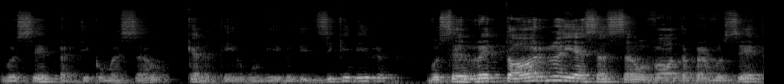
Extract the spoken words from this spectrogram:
Você pratica uma ação que ela tem algum nível de desequilíbrio, você retorna e essa ação volta para você,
